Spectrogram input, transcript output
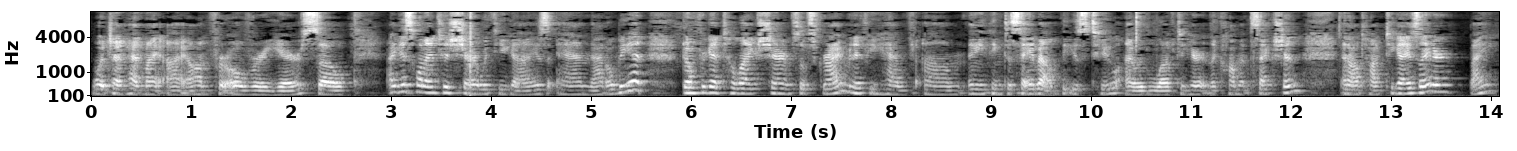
which I've had my eye on for over a year. So I just wanted to share with you guys and that'll be it. Don't forget to like, share, and subscribe. And if you have um, anything to say about these two, I would love to hear it in the comment section. And I'll talk to you guys later. Bye.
